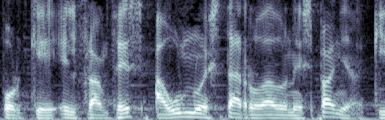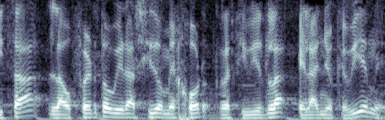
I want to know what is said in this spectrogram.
porque el francés aún no está rodado en España. Quizá la oferta hubiera sido mejor recibirla el año que viene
